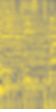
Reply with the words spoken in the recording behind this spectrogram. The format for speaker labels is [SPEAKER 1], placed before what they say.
[SPEAKER 1] justice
